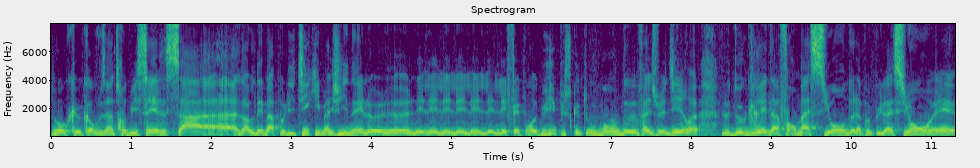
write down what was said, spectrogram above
Donc, euh, quand vous introduisez ça euh, dans le débat politique, imaginez l'effet produit, puisque tout le monde, euh, enfin, je veux dire, le degré d'information de la population est,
